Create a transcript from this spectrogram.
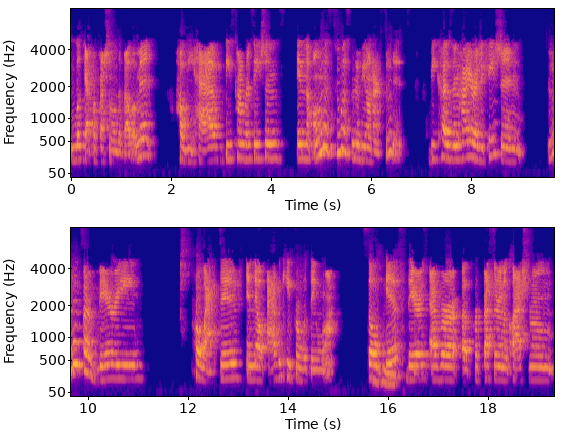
look at professional development, how we have these conversations. And the onus too is going to be on our students because in higher education, students are very proactive and they'll advocate for what they want. So mm-hmm. if there's ever a professor in the classroom,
